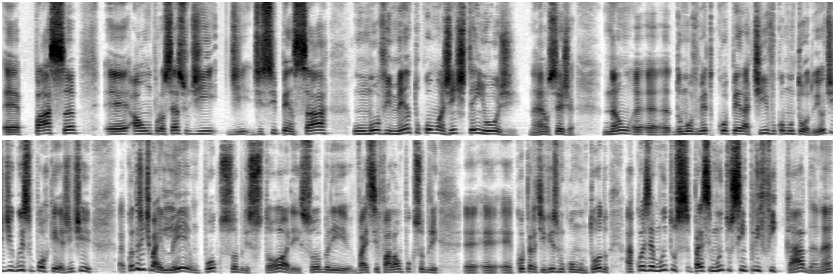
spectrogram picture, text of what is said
é, passa é, a um processo de, de, de, se pensar um movimento como a gente tem hoje, né? ou seja, não é, é, é, do movimento cooperativo como um todo. E eu te digo isso porque a gente, quando a gente vai ler um pouco sobre história e sobre, vai se falar um pouco sobre é, cooperativismo como um todo, a coisa é muito, parece muito simplificada, né?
